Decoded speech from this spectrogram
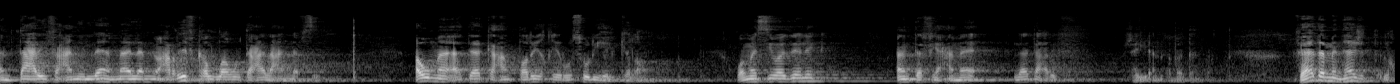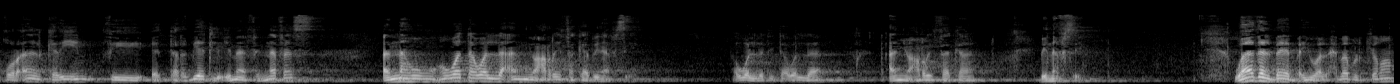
أن تعرف عن الله ما لم يعرفك الله تعالى عن نفسه أو ما أتاك عن طريق رسله الكرام. وما سوى ذلك؟ أنت في عماء. لا تعرف شيئا أبدا. فهذا منهاج القرآن الكريم في تربية الإيمان في النفس أنه هو تولى أن يعرفك بنفسه. هو الذي تولى أن يعرفك بنفسه. وهذا الباب أيها الأحباب الكرام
